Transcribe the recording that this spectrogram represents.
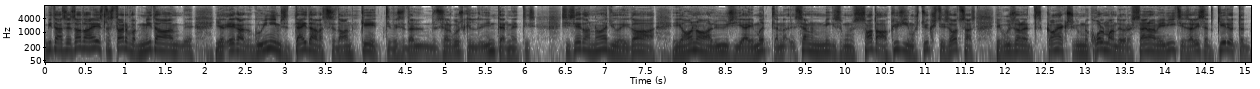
mida see sada eestlast arvab, mida ja ega kui inimesed täidavad seda ankeeti või seda seal kuskil internetis, siis ega nad ju ei ka ei analüüsi ja ei mõtle, seal on mingisugune sada küsimust üksteise otsas ja kui sa oled kaheksakümne kolmanda juures, sa enam ei viitsi, sa lihtsalt kirjutad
